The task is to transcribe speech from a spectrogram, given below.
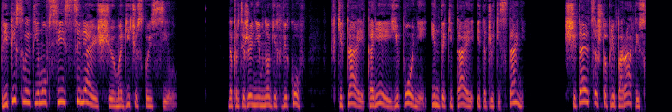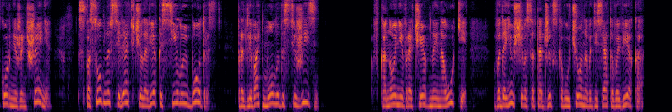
приписывает ему всеисцеляющую магическую силу. На протяжении многих веков в Китае, Корее, Японии, Индокитае и Таджикистане считается, что препараты из корня женьшеня способны вселять в человека силу и бодрость, продлевать молодость и жизнь. В каноне врачебной науки выдающегося таджикского ученого X века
